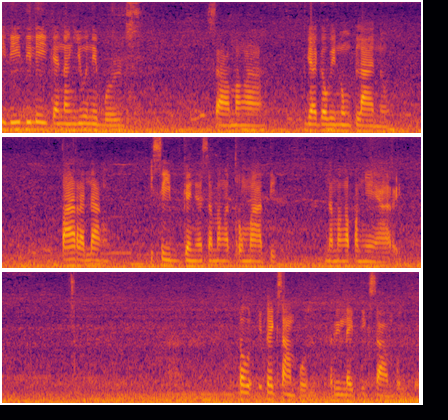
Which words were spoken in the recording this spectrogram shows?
i-delay ka ng universe sa mga gagawin mong plano para lang i-save ka niya sa mga traumatic na mga pangyayari. Ito, ito example, real life example ko.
